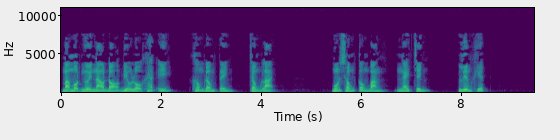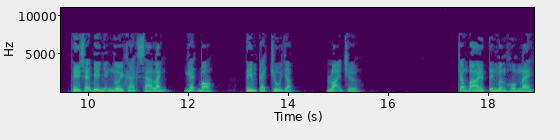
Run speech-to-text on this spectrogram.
mà một người nào đó biểu lộ khác ý, không đồng tình, chống lại. Muốn sống công bằng, ngay chính, liêm khiết, thì sẽ bị những người khác xa lánh, ghét bỏ, tìm cách trù dập, loại trừ. Trong bài tin mừng hôm nay,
